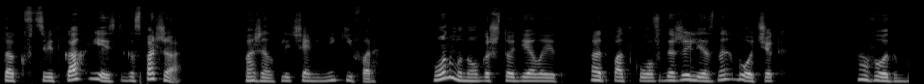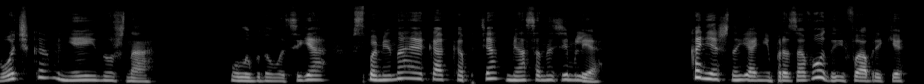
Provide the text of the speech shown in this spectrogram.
Так в цветках есть, госпожа, пожал плечами Никифор. Он много что делает, от подков до железных бочек. А вот бочка мне и нужна. Улыбнулась я, вспоминая, как коптят мясо на земле. Конечно, я не про заводы и фабрики,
